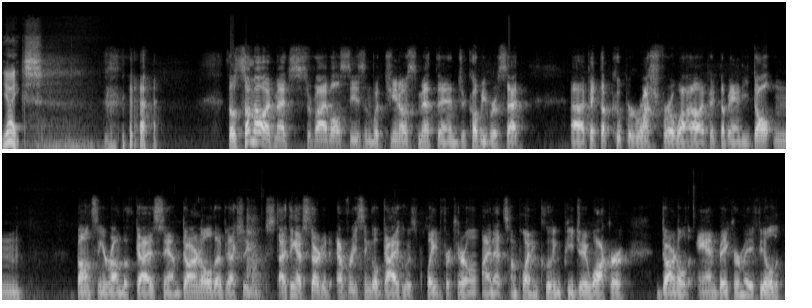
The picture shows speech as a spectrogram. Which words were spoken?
Yikes. so somehow I've managed to survive all season with Geno Smith and Jacoby Brissett. Uh, I picked up Cooper Rush for a while. I picked up Andy Dalton bouncing around with guys. Sam Darnold. I've actually, I think I've started every single guy who has played for Carolina at some point, including PJ Walker, Darnold, and Baker Mayfield.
